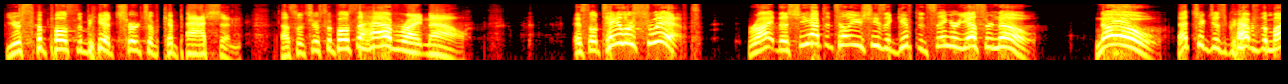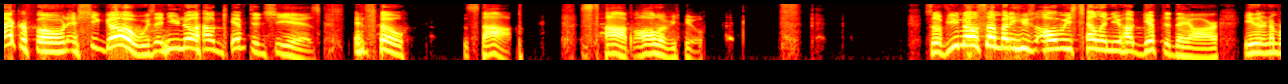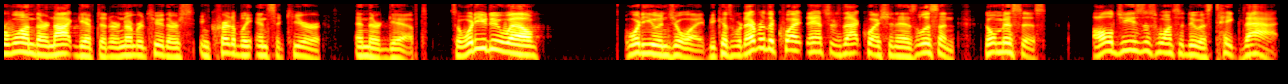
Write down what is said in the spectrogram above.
You're supposed to be a church of compassion. That's what you're supposed to have right now. And so Taylor Swift, right? Does she have to tell you she's a gifted singer? Yes or no? No. That chick just grabs the microphone and she goes, and you know how gifted she is. And so, stop. Stop, all of you. So if you know somebody who's always telling you how gifted they are, either number one, they're not gifted, or number two, they're incredibly insecure in their gift. So what do you do well? What do you enjoy? Because whatever the answer to that question is, listen, don't miss this. All Jesus wants to do is take that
